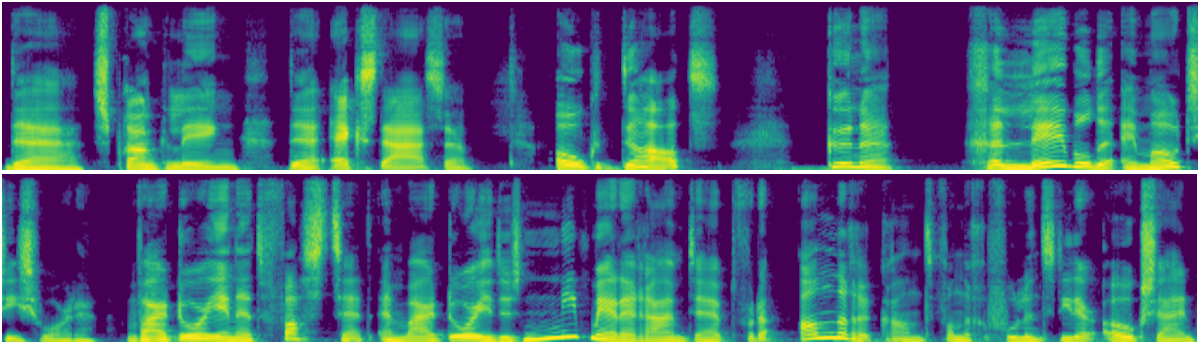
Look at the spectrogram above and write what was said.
de sprankeling, de extase. Ook dat kunnen gelabelde emoties worden. waardoor je het vastzet en waardoor je dus niet meer de ruimte hebt voor de andere kant van de gevoelens die er ook zijn.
